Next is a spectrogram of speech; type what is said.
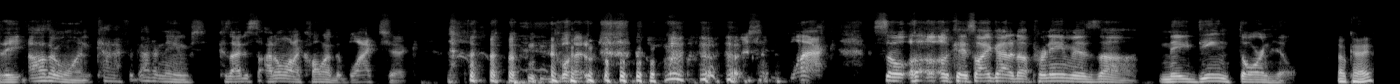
the other one, God, I forgot her name because I just I don't want to call her the black chick. but black. So uh, okay, so I got it up. Her name is uh, Nadine Thornhill. Okay.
